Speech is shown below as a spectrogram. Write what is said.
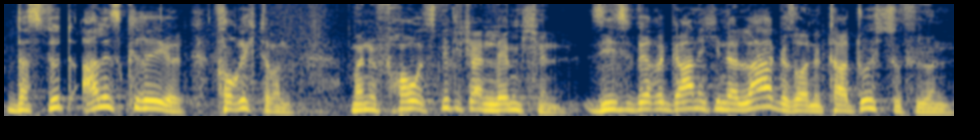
das wird alles geregelt. Frau Richterin, meine Frau ist wirklich ein Lämmchen. Sie wäre gar nicht in der Lage, so eine Tat durchzuführen.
